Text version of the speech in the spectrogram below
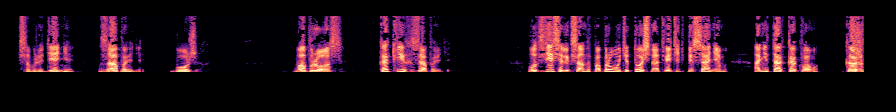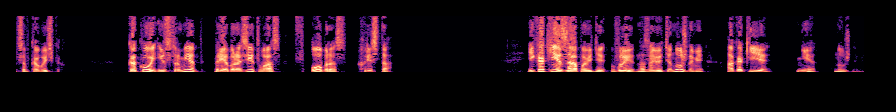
в соблюдении заповедей Божьих. Вопрос, каких заповедей? Вот здесь, Александр, попробуйте точно ответить Писанием, а не так, как вам кажется в кавычках. Какой инструмент преобразит вас в образ Христа? И какие заповеди вы назовете нужными, а какие не нужными?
